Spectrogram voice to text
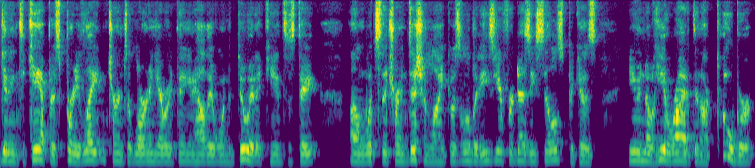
getting to campus pretty late in terms of learning everything and how they want to do it at Kansas State. Um, what's the transition like? It was a little bit easier for Desi Sills because even though he arrived in October,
